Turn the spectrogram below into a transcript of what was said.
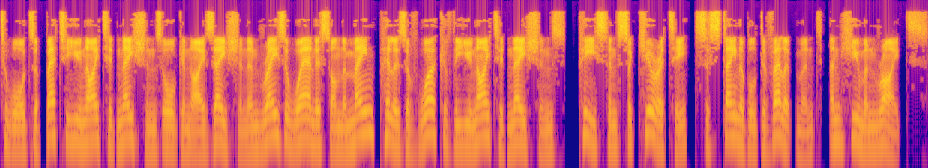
towards a better United Nations organization and raise awareness on the main pillars of work of the United Nations, peace and security, sustainable development, and human rights.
